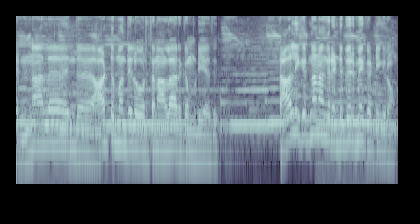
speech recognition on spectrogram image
என்னால இந்த ஆட்டு மந்தையில ஒருத்தனால இருக்க முடியாது. தாலி கட்டினா நாங்க ரெண்டு பேருமே கட்டிக்கிறோம்.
